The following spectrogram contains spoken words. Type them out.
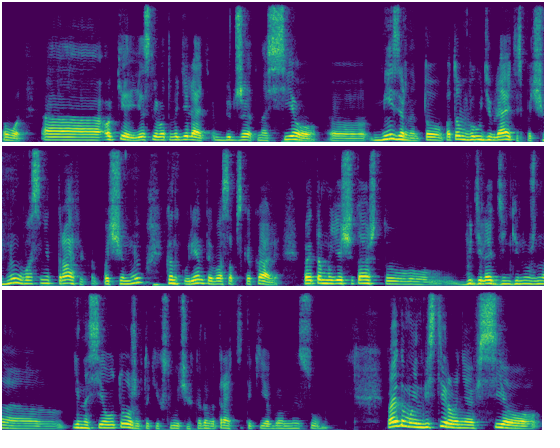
Вот. А, окей, если вот выделять бюджет на SEO э, мизерным, то потом вы удивляетесь, почему у вас нет трафика, почему конкуренты вас обскакали. Поэтому я считаю, что выделять деньги нужно и на SEO тоже в таких случаях, когда вы тратите такие огромные суммы. Поэтому инвестирование в SEO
